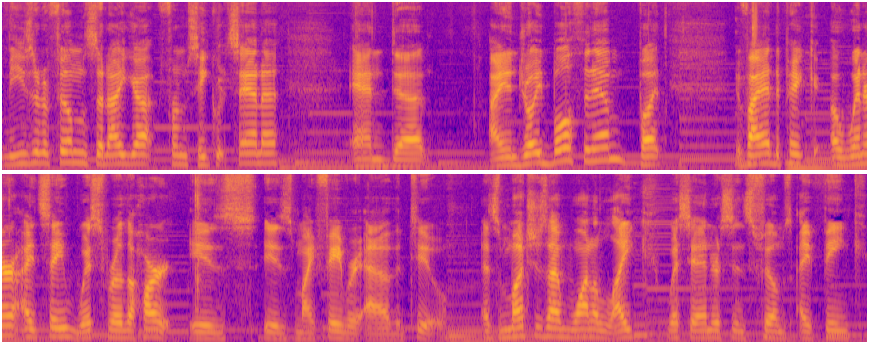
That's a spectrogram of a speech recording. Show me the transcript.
these are the films that I got from Secret Santa, and uh, I enjoyed both of them, but if I had to pick a winner, I'd say Whisper of the Heart is is my favorite out of the two. As much as I want to like Wes Anderson's films, I think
